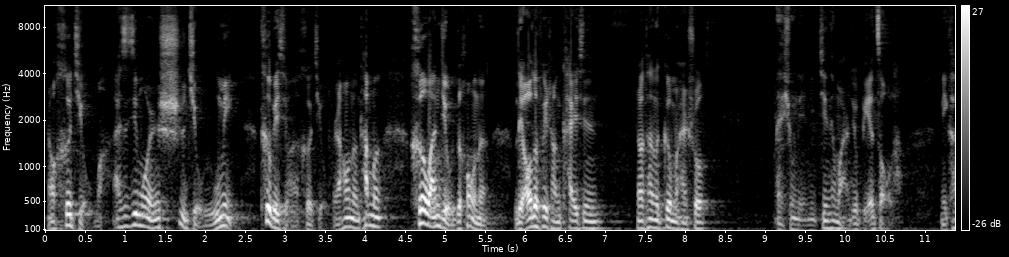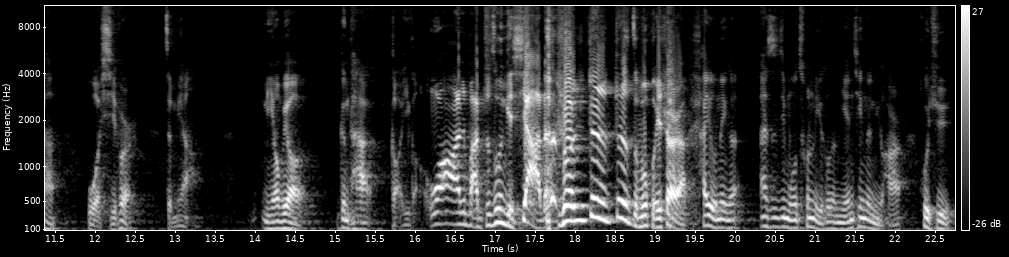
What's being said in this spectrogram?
然后喝酒嘛，爱斯基摩人嗜酒如命。特别喜欢喝酒，然后呢，他们喝完酒之后呢，聊得非常开心。然后他的哥们还说：“哎，兄弟，你今天晚上就别走了，你看我媳妇儿怎么样？你要不要跟她搞一搞？”哇，就把植村给吓得，说：“这是这是怎么回事啊？”还有那个爱斯基摩村里头的年轻的女孩会去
